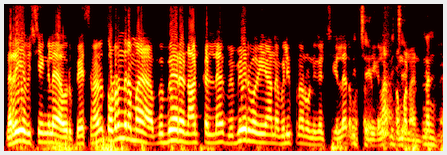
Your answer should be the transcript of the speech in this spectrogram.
நிறைய விஷயங்களை அவர் பேசினாரு. தொடர்ந்து நம்ம வெவ்வேறு நாட்கள்ல வெவ்வேறு வகையான விழிப்புணர்வு நிகழ்ச்சிகள்ல நம்ம சந்திக்கலாம். ரொம்ப. நன்றி.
